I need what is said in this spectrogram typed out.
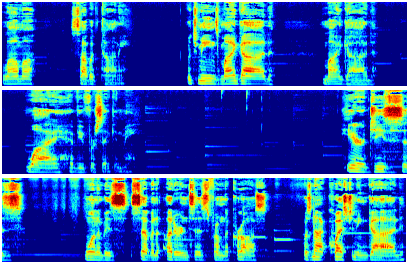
Lama Sabachthani, which means, My God, my God, why have you forsaken me? Here, Jesus' is one of his seven utterances from the cross was not questioning God.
